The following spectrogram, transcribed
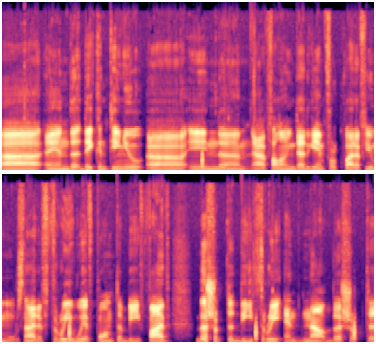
Uh, and they continue uh, in the, uh, following that game for quite a few moves. Knight f3, we have pawn to b5, bishop to d3, and now bishop to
